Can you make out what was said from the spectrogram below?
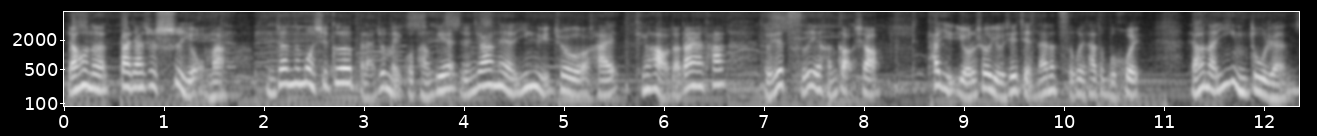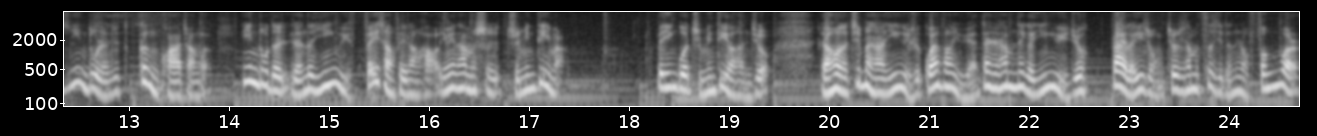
然后呢，大家是室友嘛。你知道，那墨西哥本来就美国旁边，人家那英语就还挺好的，当然他有些词也很搞笑。他有的时候有些简单的词汇他都不会，然后呢，印度人，印度人就更夸张了。印度的人的英语非常非常好，因为他们是殖民地嘛，被英国殖民地了很久。然后呢，基本上英语是官方语言，但是他们那个英语就带了一种就是他们自己的那种风味儿，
